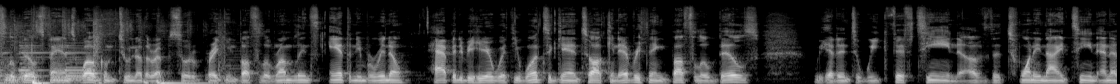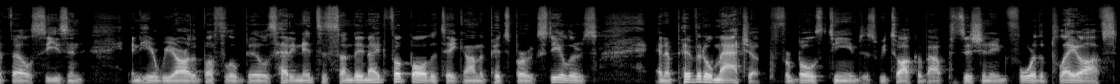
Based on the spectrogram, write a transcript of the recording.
Buffalo Bills fans, welcome to another episode of Breaking Buffalo Rumblings. Anthony Marino, happy to be here with you once again, talking everything Buffalo Bills. We head into week 15 of the 2019 NFL season, and here we are, the Buffalo Bills, heading into Sunday Night Football to take on the Pittsburgh Steelers, and a pivotal matchup for both teams as we talk about positioning for the playoffs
